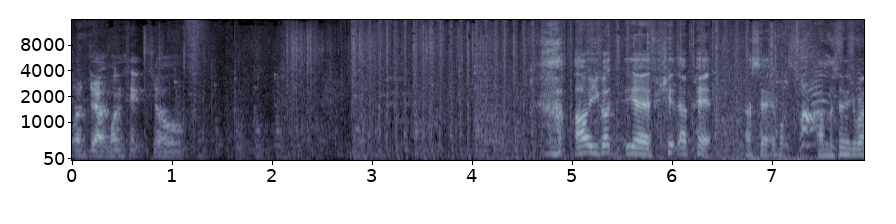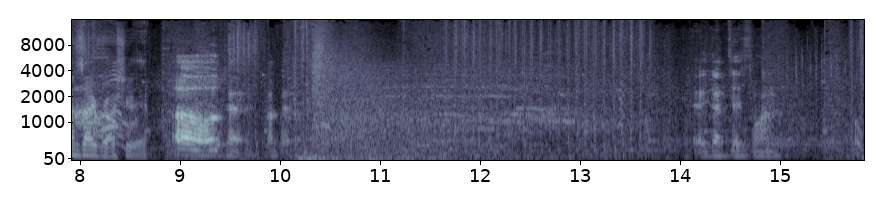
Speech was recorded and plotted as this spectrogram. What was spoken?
what that one hit kills. Oh, you got yeah. Shoot that pit. That's it. Um, as soon as he runs over, I'll shoot it. Oh, okay, okay. I got this one. Oh.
